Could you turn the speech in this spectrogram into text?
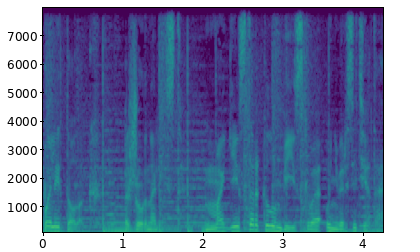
Политолог, журналист, магистр Колумбийского университета,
